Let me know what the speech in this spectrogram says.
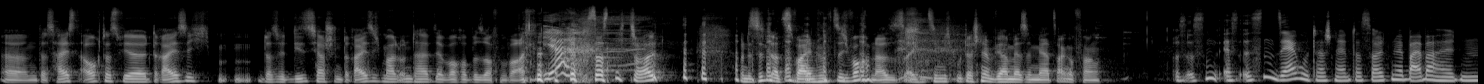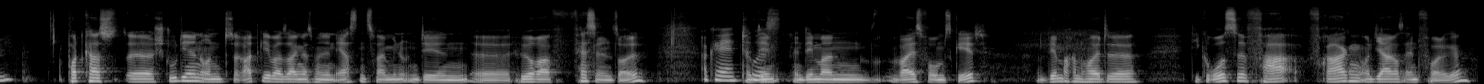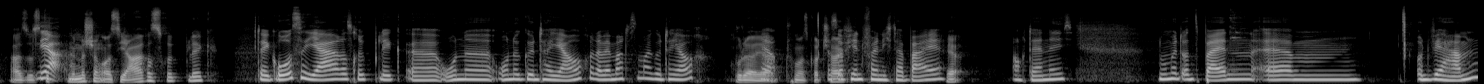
Ähm, das heißt auch, dass wir 30, dass wir dieses Jahr schon 30 Mal unterhalb der Woche besoffen waren. Ja. ist das nicht toll? Und es sind ja 52 Wochen, also es ist eigentlich ein ziemlich guter Schnitt. Wir haben erst im März angefangen. Es ist ein, es ist ein sehr guter Schnitt, das sollten wir beibehalten. Podcast-Studien und Ratgeber sagen, dass man in den ersten zwei Minuten den äh, Hörer fesseln soll, Okay, tu indem, indem man weiß, worum es geht. Und wir machen heute die große Fa Fragen- und Jahresendfolge. Also es Ja. gibt eine Mischung aus Jahresrückblick. Der große Jahresrückblick äh, ohne, ohne Günther Jauch. Oder wer macht das immer? Günther Jauch? Oder ja, Ja. Thomas Ist Gottschalk. auf jeden Fall nicht dabei. Ja. Auch der nicht. Nur mit uns beiden. Ähm, und wir haben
